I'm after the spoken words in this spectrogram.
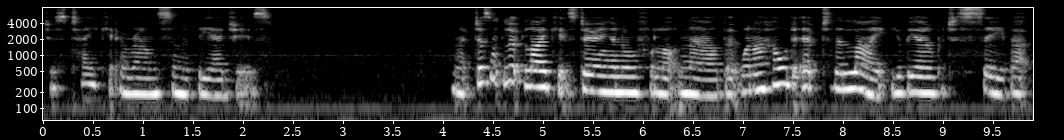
Just take it around some of the edges. Now it doesn't look like it's doing an awful lot now, but when I hold it up to the light, you'll be able to see that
